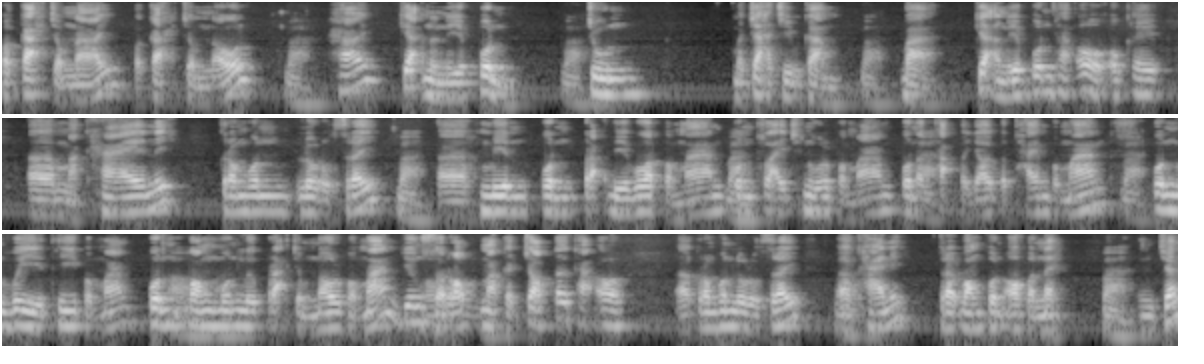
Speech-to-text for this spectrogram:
ប្រកាសចំណាយប្រកាសចំណូលបាទហើយកណនាពន្ធបាទជូនម្ចាស់អាជីវកម្មបាទបាទកណនាពន្ធថាអូអូខេអឺមួយខែនេះក្រុមហ៊ុនលោកលោកស្រីបាទអឺមានពន្ធប្រាក់បៀវត្សប្រមាណបាទពន្ធថ្លៃឈ្នួលប្រមាណពន្ធអបាទត្ថប្រយោជន៍បន្ថែមប្រមាណបាទពន្ធ VAT ប្រមាណពន្ធអូបង់មុនលើប្រាក់ចំណូលប្រមាណយើងអូសរុបមកកញ្ចប់ទៅថាអូអឺក្រុមហ៊ុនលោកលោកស្រីបាទខែនេះត្រូវបង់ពន្ធអស់ប៉ុណ្ណេះបាទអញ្ចឹង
